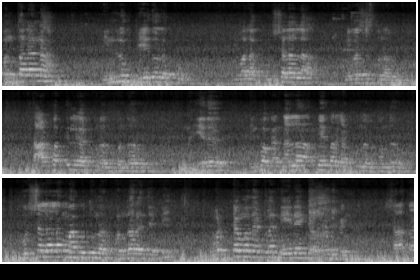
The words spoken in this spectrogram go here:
కొంతనన్న ఇండ్లు పేదోలకు ఇవాళ గుడిసెలల్లో నివసిస్తున్నారు. తాడ్పత్రులు కట్టుకున్నారు కొందరు. ఏదో ఇంకొక నల్ల పేపర్ కట్టుకున్నారు కొందరు. గుడిసెలలో మాకుతున్నారు కొందరు అని చెప్పి మొట్టమొదట్లో నేనే గర్వం పెట్టిన. శారదా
